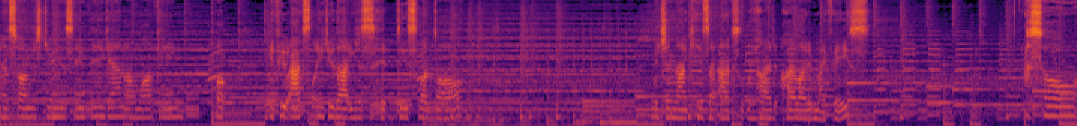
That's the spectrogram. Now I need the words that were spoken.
And so I'm just doing the same thing again, unlocking. Oh, if you accidentally do that, you just hit deselect all. Which in that case, I accidentally highlighted my face. So,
